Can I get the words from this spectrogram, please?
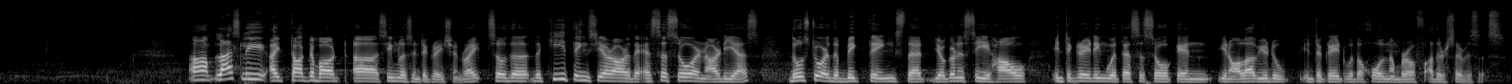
Um, lastly, I talked about uh, seamless integration, right? So the, the key things here are the SSO and RDS. Those two are the big things that you're going to see how integrating with SSO can you know, allow you to integrate with a whole number of other services.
